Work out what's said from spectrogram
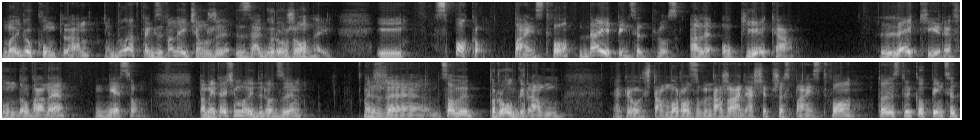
mojego kumpla była w tak zwanej ciąży zagrożonej. I spoko, państwo daje 500, ale opieka, leki refundowane nie są. Pamiętajcie, moi drodzy, że cały program jakiegoś tam rozmnażania się przez państwo, to jest tylko 500.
